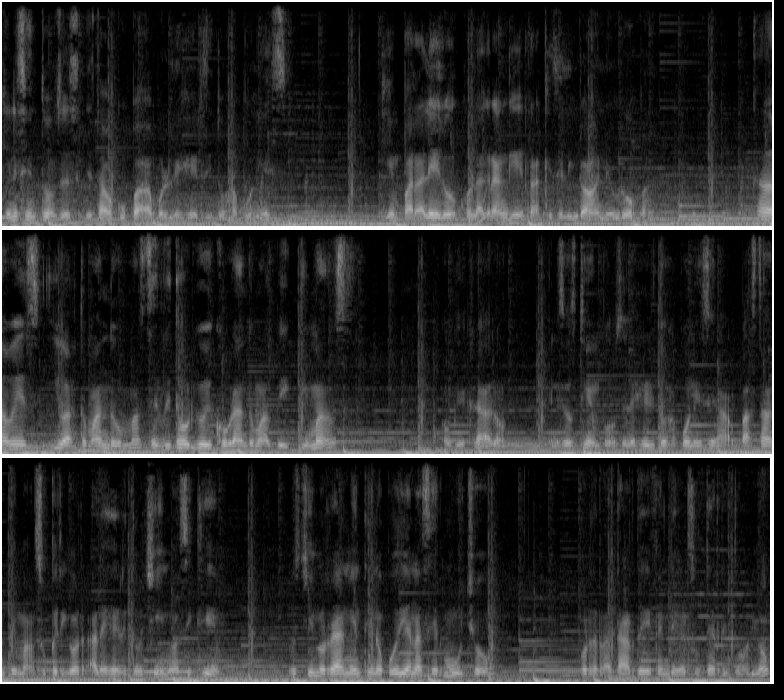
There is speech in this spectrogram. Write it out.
que en ese entonces estaba ocupada por el ejército japonés, que en paralelo con la gran guerra que se libraba en Europa, cada vez iba tomando más territorio y cobrando más víctimas. Aunque claro, en esos tiempos el ejército japonés era bastante más superior al ejército chino, así que los chinos realmente no podían hacer mucho por tratar de defender su territorio.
